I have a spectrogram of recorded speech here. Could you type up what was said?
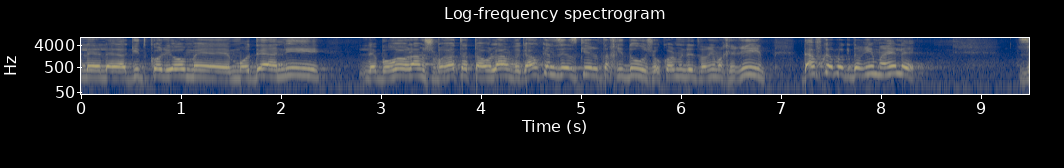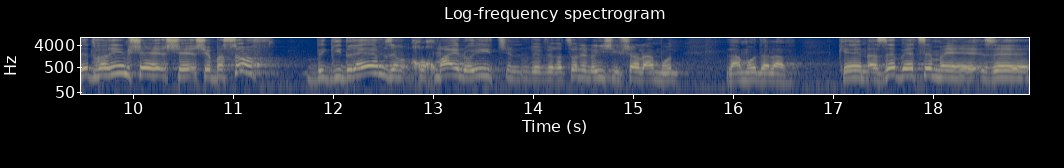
ל- להגיד כל יום אה, מודה אני לבורא עולם שבראת את העולם וגם כן זה יזכיר את החידוש או כל מיני דברים אחרים, דווקא בגדרים האלה. זה דברים ש, ש, שבסוף בגדריהם זה חוכמה אלוהית ורצון אלוהי שאי אפשר לעמוד, לעמוד עליו. כן, אז זה בעצם, אה, זה,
